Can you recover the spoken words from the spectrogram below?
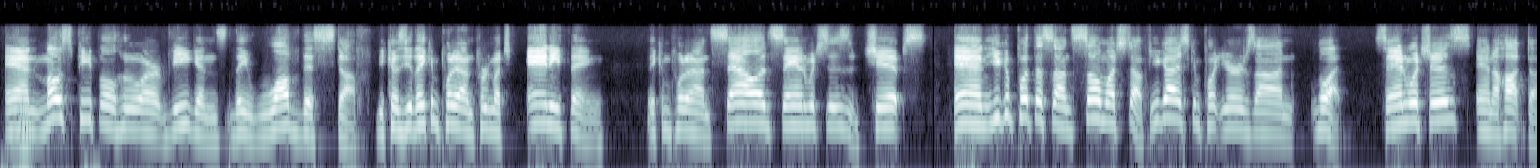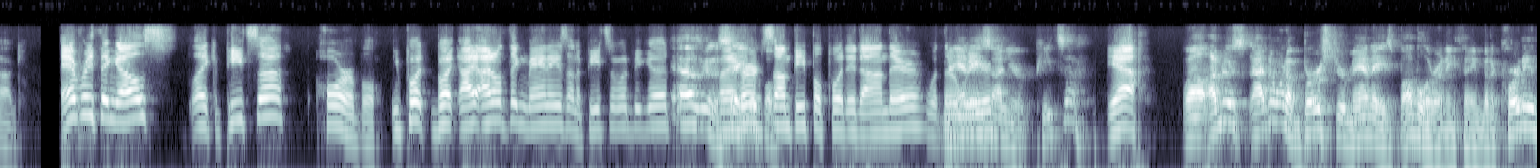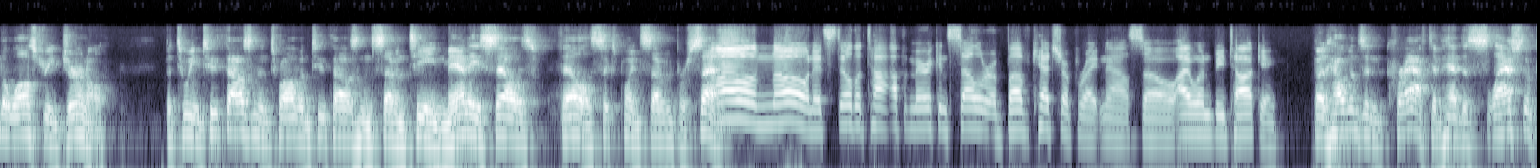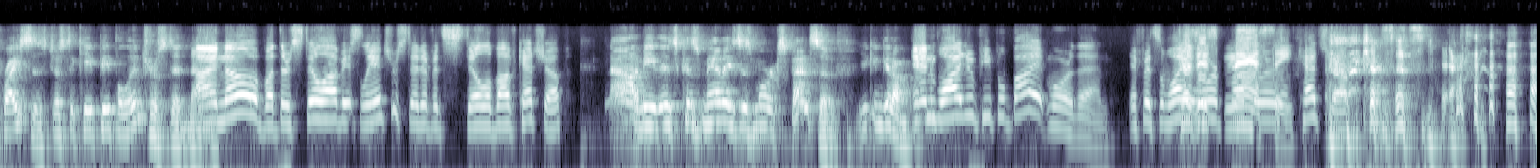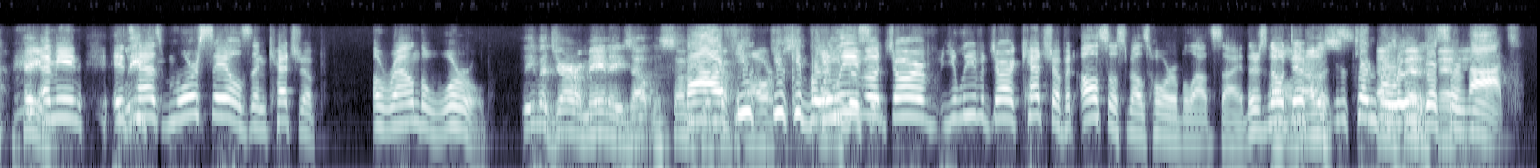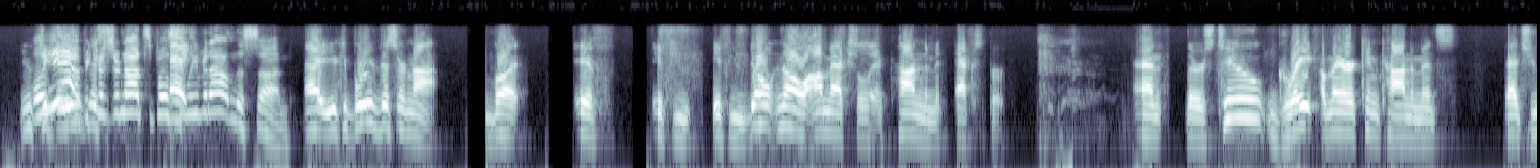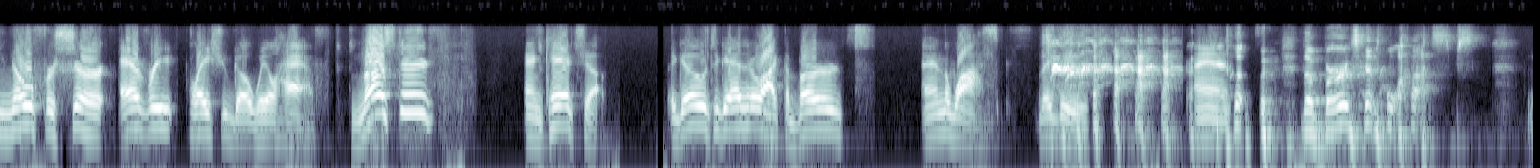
And mm. most people who are vegans, they love this stuff because they can put it on pretty much anything. They can put it on salads, sandwiches, chips. And you can put this on so much stuff. You guys can put yours on what? Sandwiches and a hot dog. Everything else, like a pizza, horrible. You put, but I, I don't think mayonnaise on a pizza would be good. Yeah, I was gonna say. I heard some people put it on there. What they're mayonnaise weird. on your pizza. Yeah. Well, I'm just I don't want to burst your mayonnaise bubble or anything, but according to the Wall Street Journal, between 2012 and 2017, mayonnaise sales fell 6.7 percent. Oh no, and it's still the top American seller above ketchup right now. So I wouldn't be talking. But Hellmann's and Kraft have had to slash the prices just to keep people interested now. I know, but they're still obviously interested if it's still above ketchup. No, I mean it's because mayonnaise is more expensive. You can get a And why do people buy it more then? If it's why 'Cause it's more it's nasty. ketchup. because it's nasty. Hey, I mean, it leave- has more sales than ketchup around the world. Leave a jar of mayonnaise out in the sun Now, for ah, a if you hours. you can You believe leave this, a jar of you leave a jar of ketchup, it also smells horrible outside. There's no Oh, difference. as- you can Not as bad believe this or not. You well, yeah, because this, you're not supposed Hey. to leave it out in the sun. hey, you can believe this or not, but if if you if you don't know, I'm actually a condiment expert, and there's two great American condiments that you know for sure every place you go will have mustard and ketchup. They go together like the birds and the wasps. They do. and the birds and the wasps.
